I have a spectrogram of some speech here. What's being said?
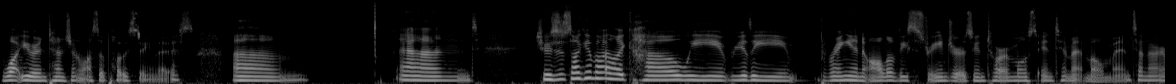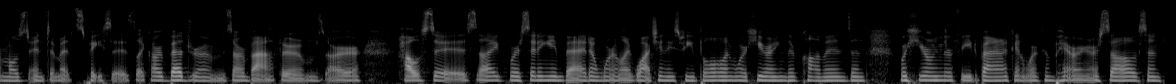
what your intention was of posting this. Um and she was just talking about like how we really bring in all of these strangers into our most intimate moments and our most intimate spaces like our bedrooms our bathrooms our houses. Like we're sitting in bed and we're like watching these people and we're hearing their comments and we're hearing their feedback and we're comparing ourselves. And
